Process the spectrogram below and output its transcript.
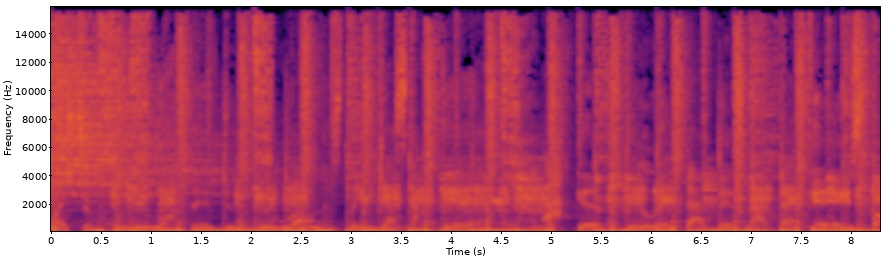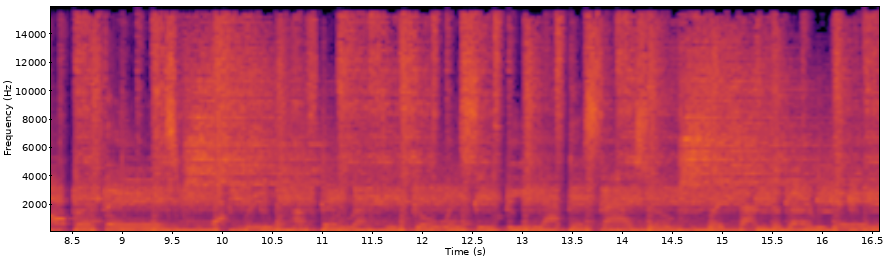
Question for you. Do you honestly just not care? I the barricade before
